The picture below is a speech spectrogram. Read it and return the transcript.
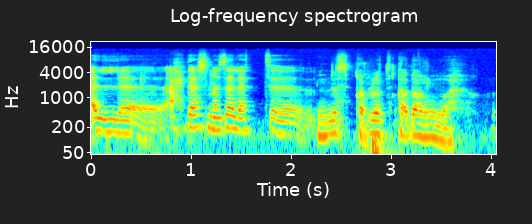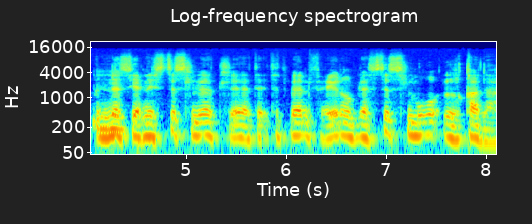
الأحداث ما زالت آه، الناس قبلت قدر الله. الناس يعني استسلمت تتبان في عيونهم بلا استسلموا للقدر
